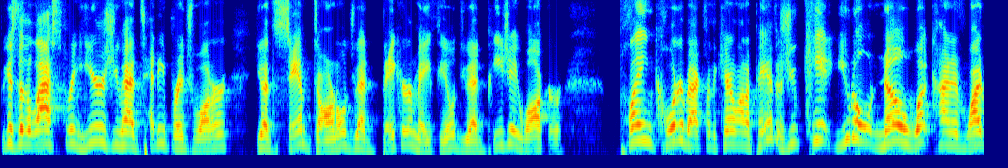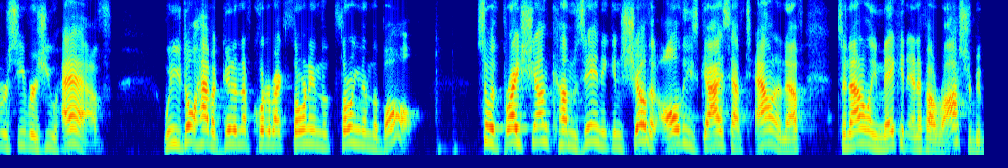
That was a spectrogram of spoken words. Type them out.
Because for the last three years, you had Teddy Bridgewater, you had Sam Darnold, you had Baker Mayfield, you had PJ Walker playing quarterback for the Carolina Panthers. You can't, you don't know what kind of wide receivers you have when you don't have a good enough quarterback throwing them, throwing them the ball. So if Bryce Young comes in, he can show that all these guys have talent enough to not only make an NFL roster, but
